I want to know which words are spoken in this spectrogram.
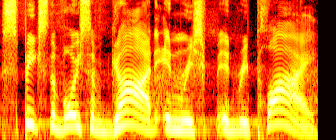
speaks the voice of God in, re- in reply.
